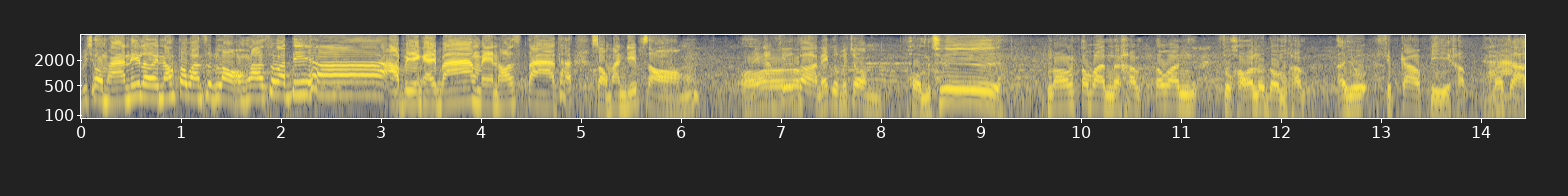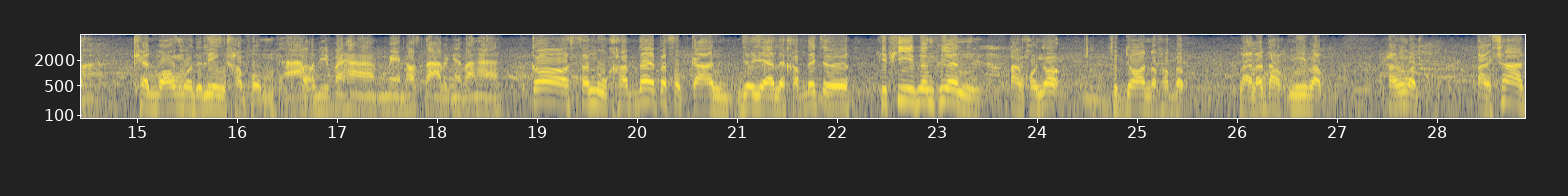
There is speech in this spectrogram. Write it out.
คุณผู้ชมฮะนี่เลยน้องตะวันสุดหล่อของเราสวัสดีค่ะเอาเป็นยังไงบ้าง Man Hot Star 2022อ๋อแนะนำชื่อก่อนให้คุณผู้ชม ผมชื่อน้องตะวันนะครับ ตะวันสุขอรดมครับ อายุ 19 ปีครับ อ่าม มาจาก Catwalk Modeling ครับผมอ่าครับวันนี้มาหา Man Hot Star เป็นไงบ้างฮะก็สนุกครับได้ประสบการณ์เยอะแยะเลยครับ ได้เจอพี่ๆเพื่อนๆ ต่างคนก็สุดยอดนะครับแบบหลายระดับมีแบบทั้งแบบ ต่างชาติ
